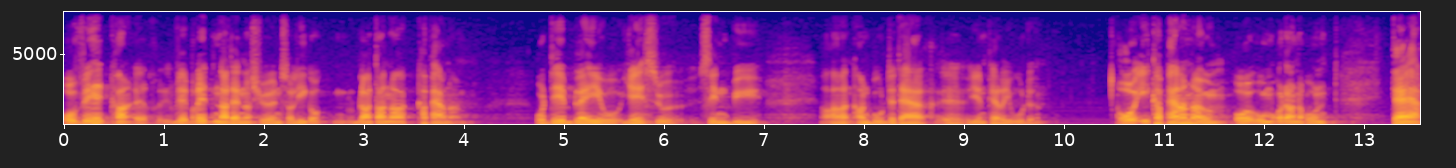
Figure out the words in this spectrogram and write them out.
Og ved, ved bredden av denne sjøen så ligger bl.a. Kapernaum. Og det ble jo Jesu sin by. Han, han bodde der eh, i en periode. Og i Kapernaum og områdene rundt, der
